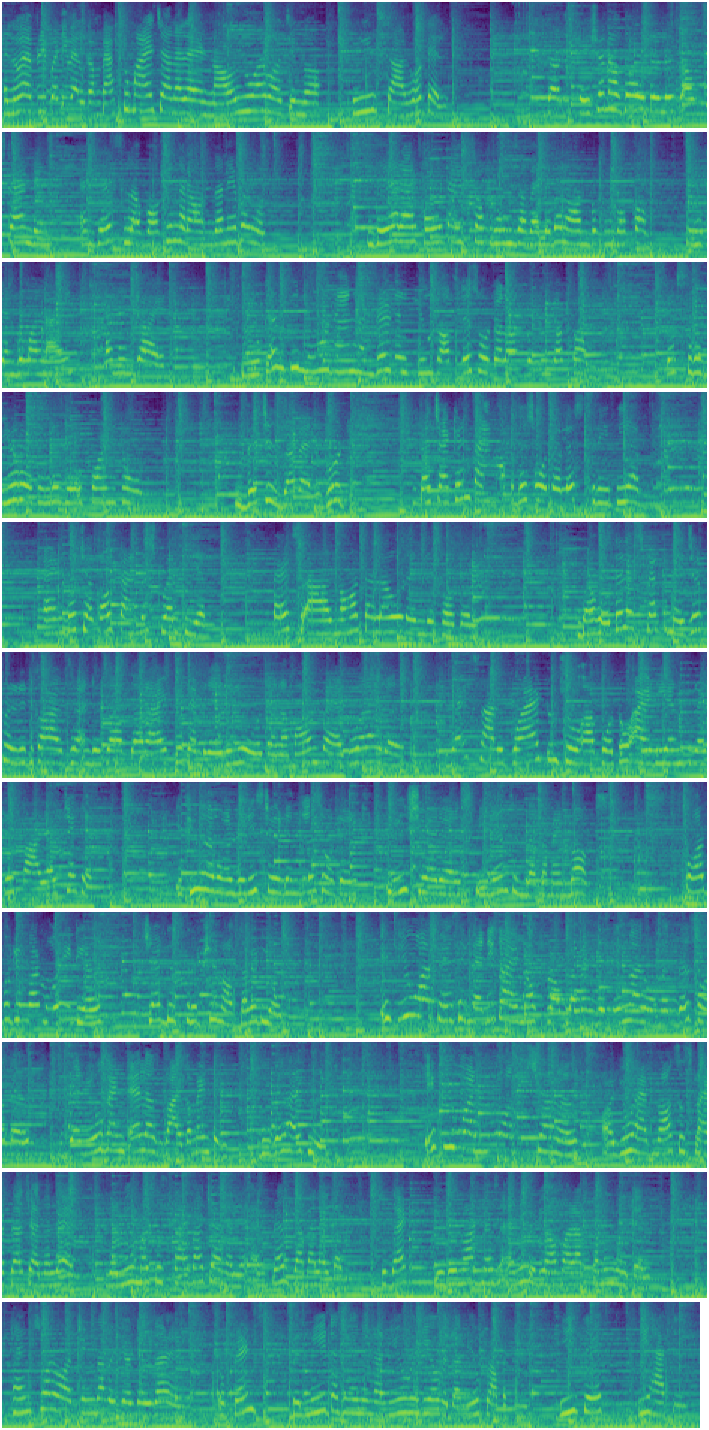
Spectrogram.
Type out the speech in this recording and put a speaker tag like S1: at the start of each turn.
S1: Hello everybody, welcome back to my channel and now you are watching a 3-star hotel. The location of the hotel is outstanding and guests love walking around the neighborhood. There are 4 types of rooms available on booking.com. You can book online and enjoy it. You can see more than 100 reviews of this hotel on booking.com. Its review rating is 8.2, which is the very good. The check-in time of this hotel is 3 p.m. and the checkout time is 12 p.m. Pets are not allowed in this hotel. The hotel accepts major credit cards and required to show a photo ID and credit card at check-in. If you have already stayed in this hotel, please share your experience in the comment box. For booking or more details, check description of the video. If you are facing any kind of problem in booking a room in this hotel, then you can tell us by commenting. We will help you. If you are or you have not subscribed our channel yet, then you must subscribe our channel and press the bell icon so that you do not miss any video of our upcoming hotel. Thanks for watching the video till the end. So friends, we'll meet again in a new video with a new property. Be safe, be happy.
